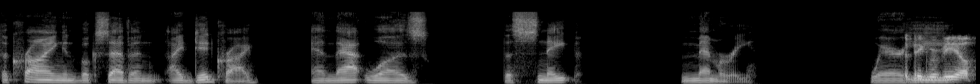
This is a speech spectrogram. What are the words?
the crying in book seven. I did cry, and that was the Snape memory where the he, big reveal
